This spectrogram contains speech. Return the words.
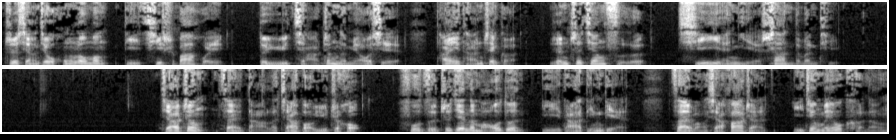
只想就《红楼梦》第七十八回。对于贾政的描写，谈一谈这个“人之将死，其言也善”的问题。贾政在打了贾宝玉之后，父子之间的矛盾已达顶点，再往下发展已经没有可能。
